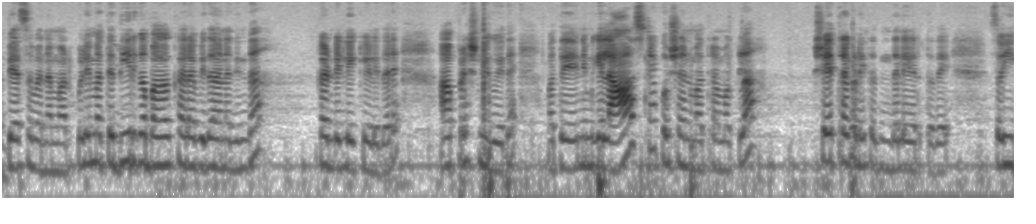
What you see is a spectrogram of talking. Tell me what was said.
ಅಭ್ಯಾಸವನ್ನ ಮಾಡ್ಕೊಳ್ಳಿ. ಮತ್ತೆ ದೀರ್ಘ ಭಾಗಾಕಾರ ವಿಧಾನದಿಂದ ಕಂಡಿಲಿ ಕೇಳಿದ್ದಾರೆ ಆ ಪ್ರಶ್ನೆಗೂ ಇದೆ. ಮತ್ತೆ ನಿಮಗೆ ಲಾಸ್ಟ್ನೇ ಕ್ವಶನ್ ಮಾತ್ರ ಮಕ್ಕಳ ಕ್ಷೇತ್ರ ಗಣಿತದಿಂದಲೇ ಇರ್ತದೆ. ಸೊ ಈ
